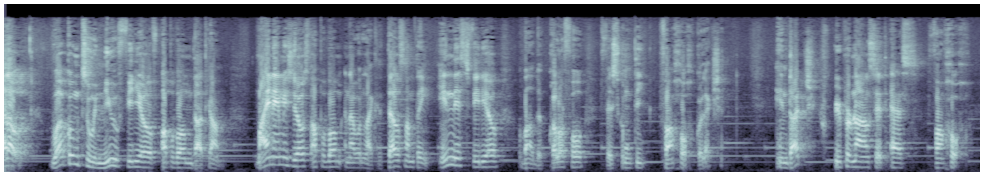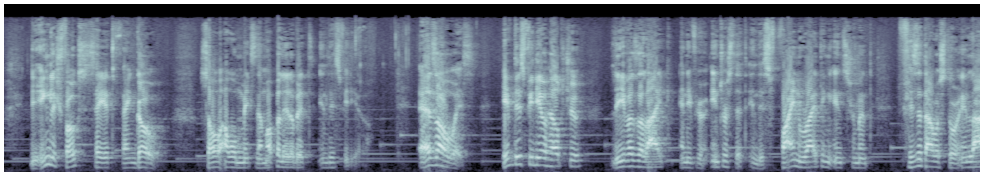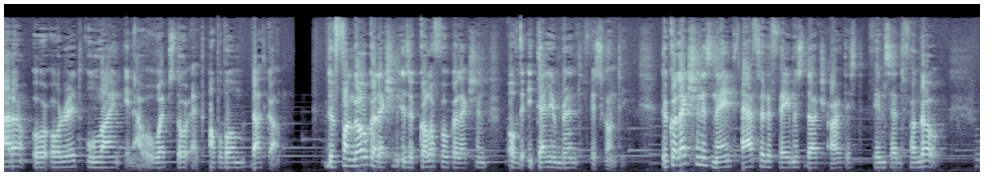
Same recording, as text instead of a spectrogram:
Hello, welcome to a new video of Appelboom.com. My name is Joost Appelboom and I would like to tell something in this video about the colorful Visconti van Gogh collection. In Dutch, we pronounce it as Van Gogh. The English folks say it Van Gogh, so I will mix them up a little bit in this video. As always, if this video helped you, leave us a like and if you're interested in this fine writing instrument, Visit our store in Laren or order it online in our web store at appelboom.com. The Van Gogh collection is a colorful collection of the Italian brand Visconti. The collection is named after the famous Dutch artist Vincent van Gogh.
